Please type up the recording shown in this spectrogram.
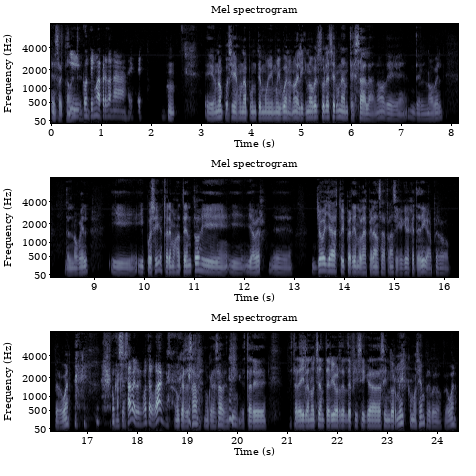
Exactamente. Y continúa, perdona, esto. Mm. Eh, no, pues sí, es un apunte muy, muy bueno, ¿no? El Ig Nobel suele ser una antesala, ¿no? De, del Nobel. del Nobel. Y, y pues sí, estaremos atentos y, y, y a ver. Eh, yo ya estoy perdiendo la esperanza, Francis, ¿qué quieres que te diga? Pero, pero bueno. nunca se sabe, lo mismo te lo dan. Nunca se sabe, nunca se sabe. En fin, estaré, estaré ahí la noche anterior del de física sin dormir, como siempre, pero, pero bueno.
